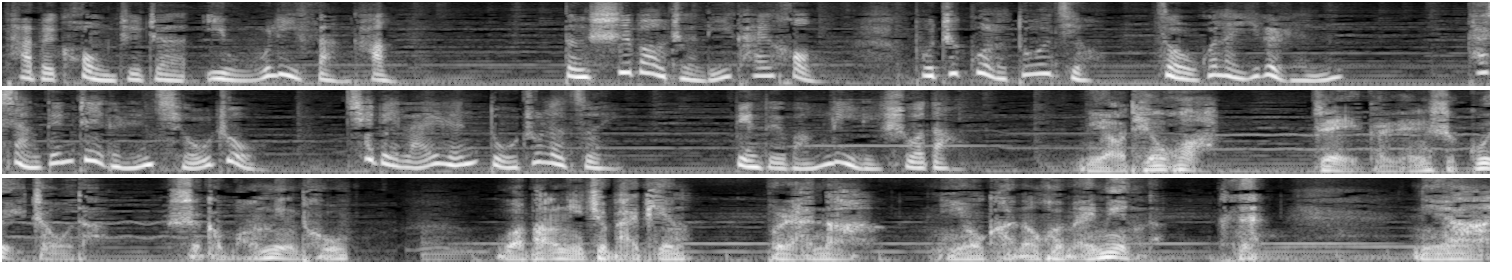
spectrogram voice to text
她被控制着，已无力反抗。等施暴者离开后，不知过了多久，走过来一个人，他想跟这个人求助。却被来人堵住了嘴，并对王丽丽说道：“你要听话，这个人是贵州的，是个亡命徒，我帮你去摆平，不然呐，你有可能会没命的。哼，你呀，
